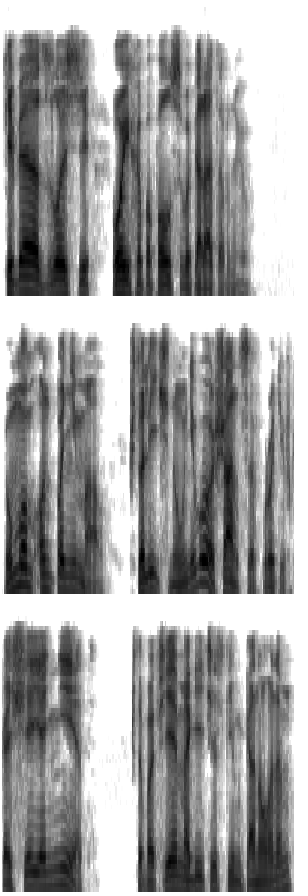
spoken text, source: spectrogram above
Кипя от злости, Ойха пополз в операторную. Умом он понимал, что лично у него шансов против Кощея нет, что по всем магическим канонам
